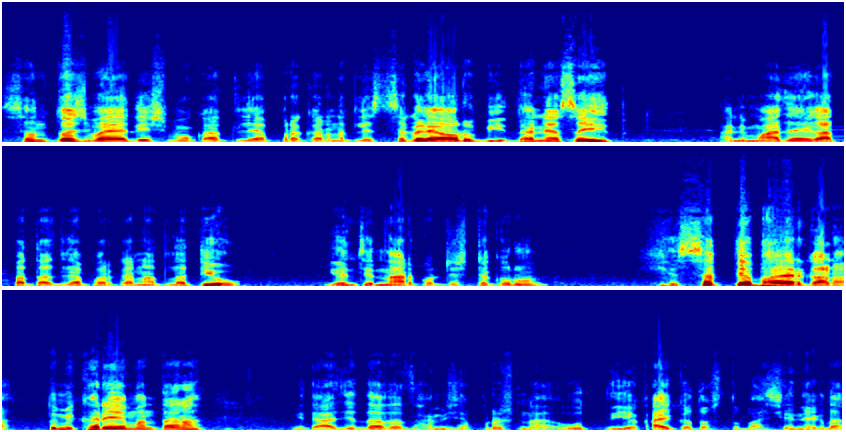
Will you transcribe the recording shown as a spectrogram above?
संतोष भाया देशमुखातल्या प्रकरणातले सगळे आरोपी धन्यासहित आणि माझ्याही घातपातातल्या प्रकरणातला त्यो यांचे नार्को टेस्ट करून हे सत्य बाहेर काढा. तुम्ही खरे हे म्हणता ना? मी त्या अजितदादाचा हमेशा प्रश्न उत एक ऐकत असतो भाषण एकदा.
